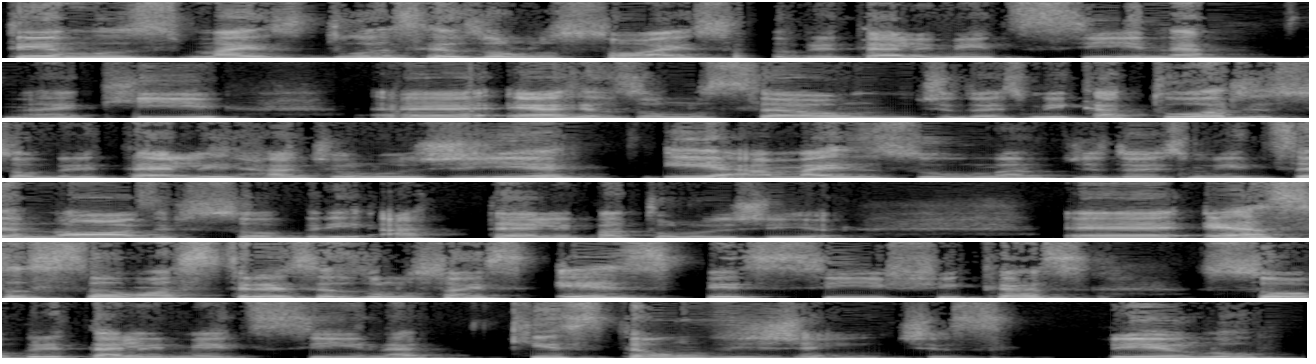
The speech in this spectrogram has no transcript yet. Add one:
Temos mais duas resoluções sobre telemedicina, né, que é, é a resolução de 2014 sobre teleradiologia e há mais uma de 2019 sobre a telepatologia. É, essas são as três resoluções específicas sobre telemedicina que estão vigentes pelo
